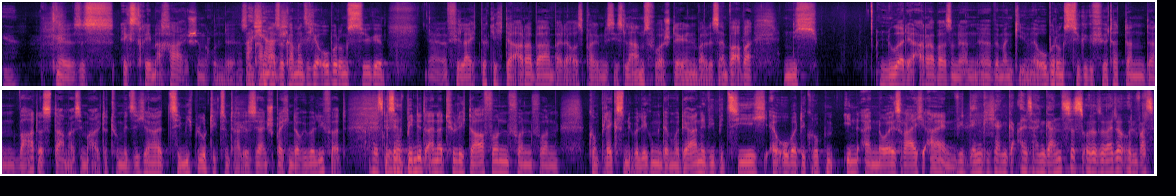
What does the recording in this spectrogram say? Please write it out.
Ja. Ja, das ist extrem archaisch im Grunde. So, kann man, so kann man sich Eroberungszüge äh, vielleicht wirklich der Araber bei der Ausbreitung des Islams vorstellen, weil es einfach aber nicht nur der Araber, sondern äh, wenn man Eroberungszüge geführt hat, dann, dann war das damals im Altertum mit Sicherheit ziemlich blutig. Zum Teil ist es ja entsprechend auch überliefert. Das, das entbindet einen natürlich davon, von, von komplexen Überlegungen der Moderne, wie beziehe ich eroberte Gruppen in ein neues Reich ein. Wie denke ich ein, als ein Ganzes oder so weiter und was,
